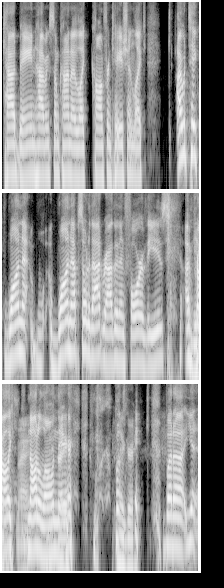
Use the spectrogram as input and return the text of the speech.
Cad Bane having some kind of like confrontation. Like I would take one one episode of that rather than four of these. I'm Yeah, probably right. not alone agree. there. but, I agree. But uh, yeah,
